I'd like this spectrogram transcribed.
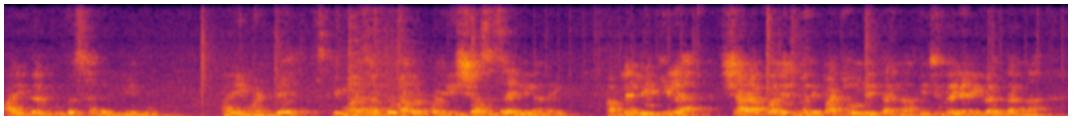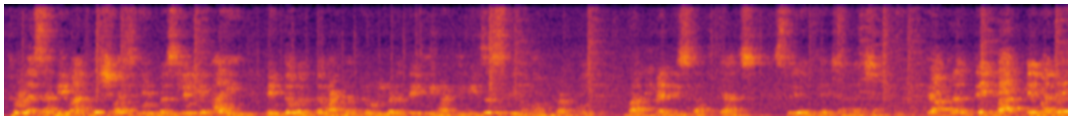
आई तर खूपच हादरली आहे हो. आई म्हणते की माझा कोणावर पण विश्वासच राहिलेला नाही. आपल्या लेकीला शाळा कॉलेजमध्ये पाठवून देताना तिची तयारी करताना थोडासा निवांत श्वास घेत बसलेली आई एक तर वर्तमानपत्र उलगडते किंवा टीव्हीचं स्क्रीन ऑन करते. बातम्या दिसतात त्याच स्त्री अत्याचाराच्या. त्या प्रत्येक बातमीमध्ये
